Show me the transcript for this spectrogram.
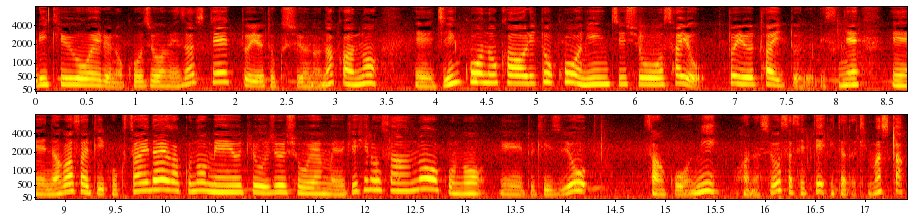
り QOL の向上を目指して」という特集の中の、えー、人工の香りと抗認知症作用というタイトルですね、えー、長崎国際大学の名誉教授庄山幸宏さんのこの、えーと、記事を参考にお話をさせていただきました。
